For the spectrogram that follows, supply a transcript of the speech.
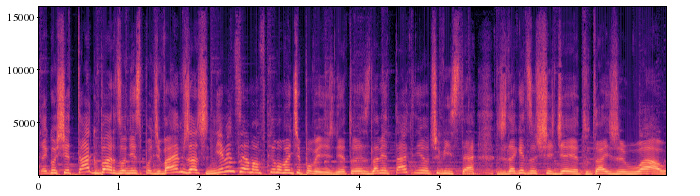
tego się tak bardzo nie spodziewałem, że aż nie wiem, co ja mam w tym momencie powiedzieć, nie? To jest dla mnie tak nieoczywiste, że takie coś się dzieje tutaj, że wow.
